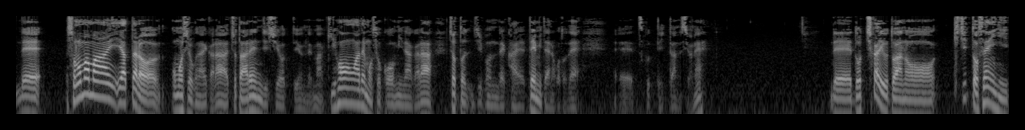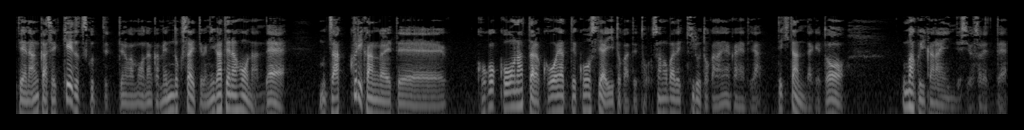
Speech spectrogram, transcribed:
で、そのままやったら面白くないから、ちょっとアレンジしようっていうんで、まあ基本はでもそこを見ながら、ちょっと自分で変えてみたいなことで、えー、作っていったんですよね。で、どっちか言うとあの、きちっと線引いてなんか設計図作ってっていうのがもうなんかめんどくさいっていうか苦手な方なんで、ざっくり考えて、こここうなったらこうやってこうすりゃいいとかってと、その場で切るとかなんやかんやってやってきたんだけど、うまくいかないんですよ、それって。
